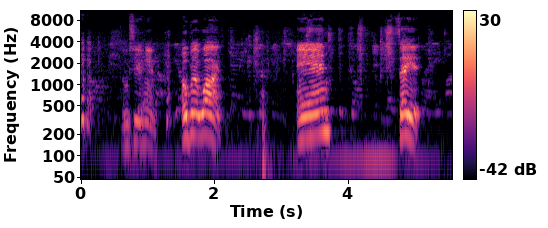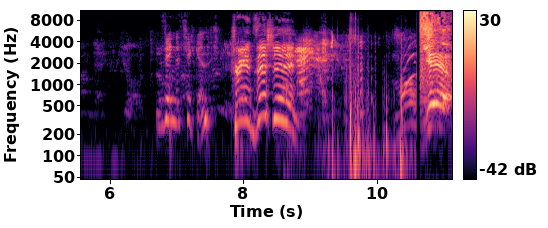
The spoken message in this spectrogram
No. Let me see your hand. Open it wide. And say it. Zing the chicken. Transition! Yeah.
